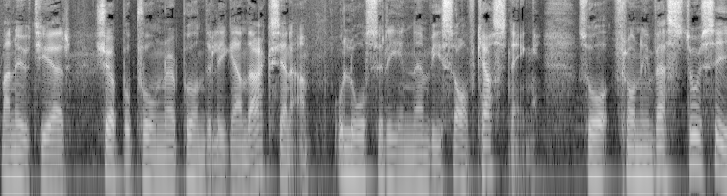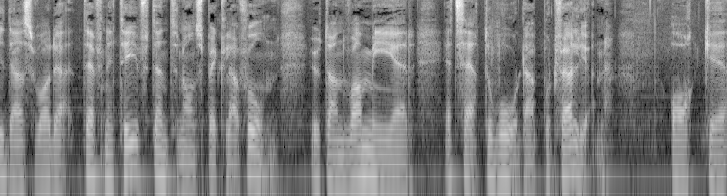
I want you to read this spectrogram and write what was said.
man utger köpoptioner på underliggande aktierna och låser in en viss avkastning. Så från Investors sida så var det definitivt inte någon spekulation utan det var mer ett sätt att vårda portföljen. Och eh,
